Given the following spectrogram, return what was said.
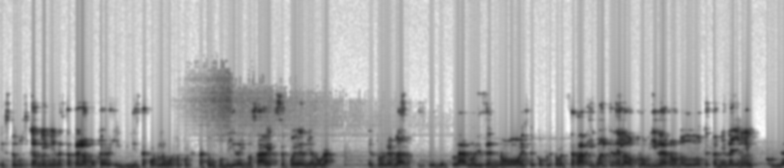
esté buscando el bienestar de la mujer y, esté a favor del aborto porque está confundida y no sabe, se puede dialogar. El problema es que de plano dicen, no, estoy completamente cerrada. Igual que del lado pro vida, ¿no? No dudo que también haya gente pro vida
